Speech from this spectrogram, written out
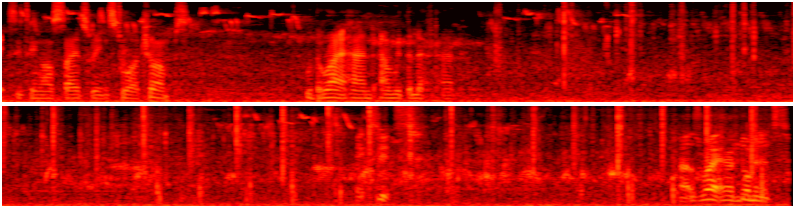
exiting our side swings to our jumps with the right hand and with the left hand. Exits. That was right hand dominance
